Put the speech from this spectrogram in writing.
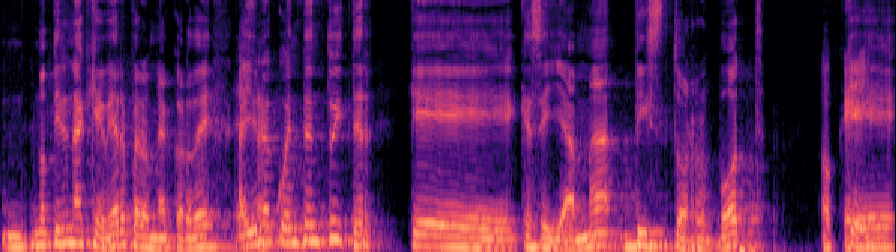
no tiene nada que ver, pero me acordé. Hay una cuenta en Twitter que, que se llama Distorbot. ok. Que,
